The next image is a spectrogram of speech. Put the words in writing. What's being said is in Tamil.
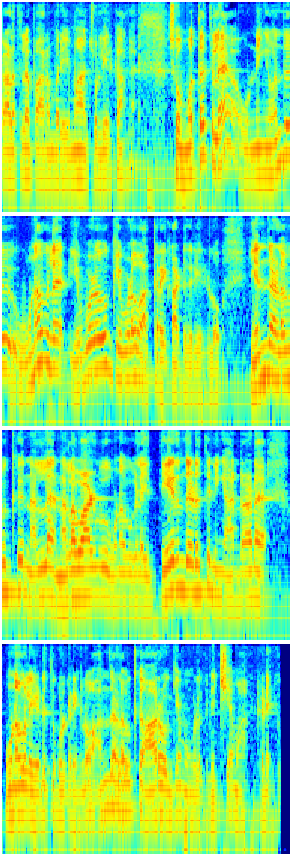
காலத்தில் பாரம்பரியமாக சொல்லியிருக்காங்க. ஸோ மொத்தத்தில் நீங்கள் வந்து உணவில் எவ்வளவுக்கு எவ்வளவு அக்கறை காட்டுகிறீர்களோ எந்த அளவுக்கு நல்ல நலவாழ்வு உணவுகளை தேர்ந்தெடுத்து நீங்கள் அன்றாட உணவில் எடுத்துக்கொள்கிறீங்களோ அந்த அளவுக்கு ஆரோக்கியம் உங்களுக்கு நிச்சயமாக கிடைக்கும்.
